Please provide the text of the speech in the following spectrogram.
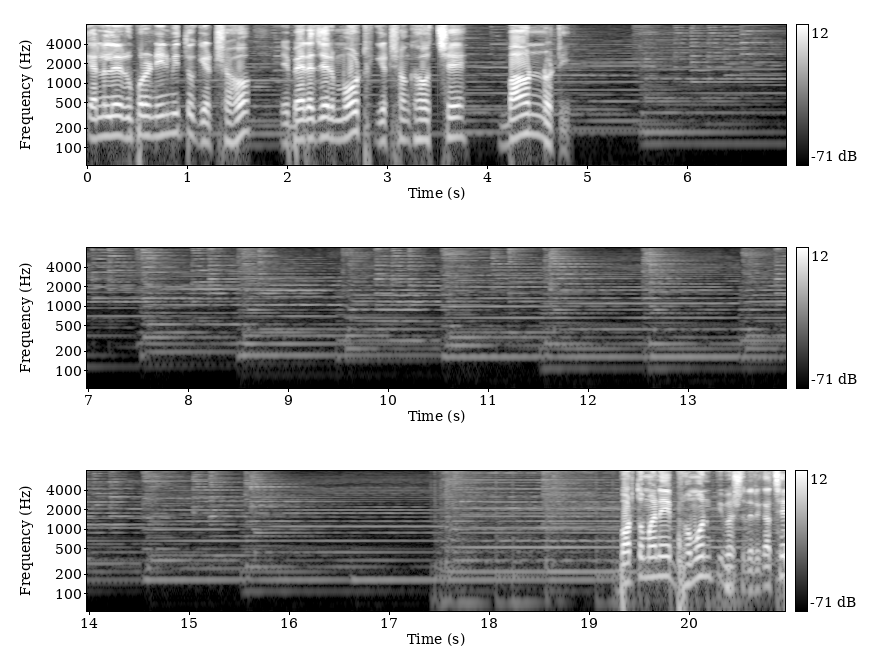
ক্যানেলের উপরে নির্মিত গেট সহ এ ব্যারেজের মোট গেট সংখ্যা হচ্ছে বাউন্নটি। বর্তমানে ভ্রমণ পিপাসুদের কাছে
